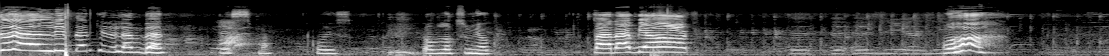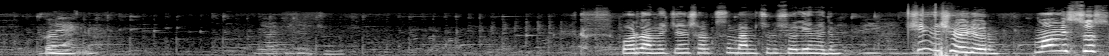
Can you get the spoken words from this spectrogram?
de hayalliyim derken ölen ben. Resmen. Koyuz. Roblox'um yok. Param yok. Oha. Ben bu arada Ahmet Can'ın şarkısını ben bir türlü söyleyemedim. Şimdi söylüyorum. Muhammed sus.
